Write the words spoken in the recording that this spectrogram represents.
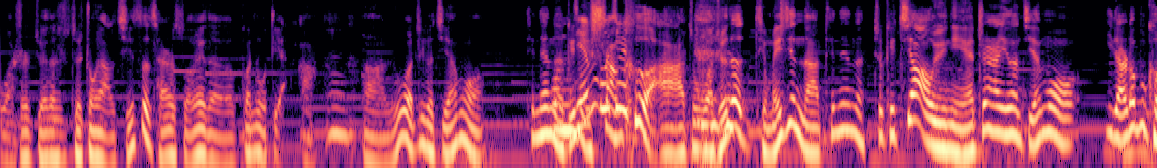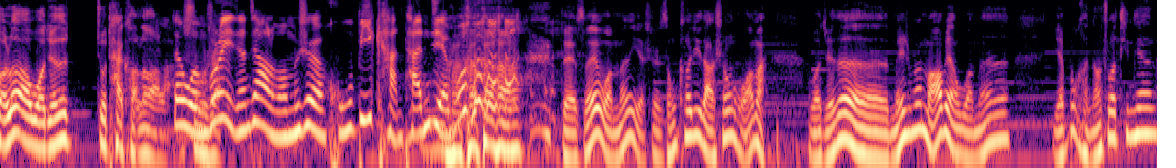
我是觉得是最重要的，其次才是所谓的关注点啊嗯，啊。如果这个节目天天的给你上课啊，就我觉得挺没劲的，天天的就给教育你，这样一段节目一点都不可乐，我觉得就太可乐了。对，是是我们不是已经叫了吗？我们是胡逼侃谈节目。对，所以我们也是从科技到生活嘛，我觉得没什么毛病。我们也不可能说天天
